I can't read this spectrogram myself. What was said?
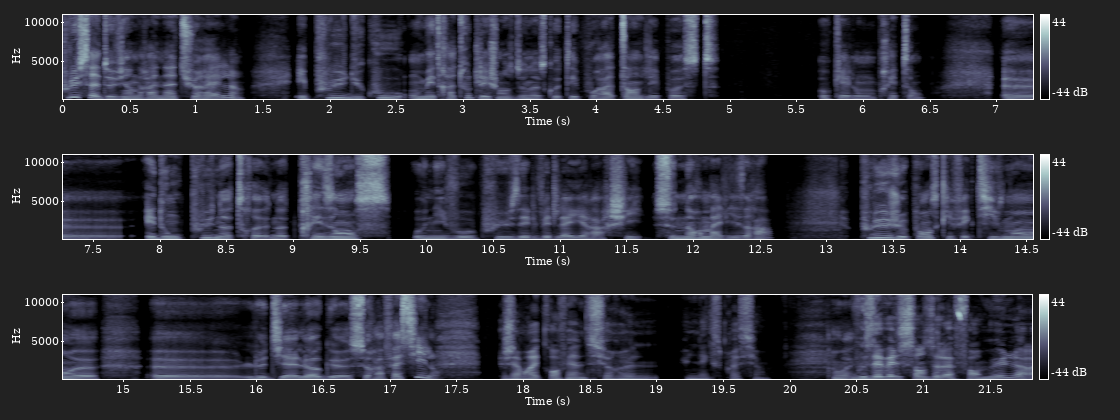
plus ça deviendra naturel et plus du coup on mettra toutes les chances de notre côté pour atteindre les postes auquel on prétend. Euh, et donc plus notre, notre présence au niveau plus élevé de la hiérarchie se normalisera, plus je pense qu'effectivement euh, euh, le dialogue sera facile. J'aimerais qu'on revienne sur une, expression. Vous avez le sens de la formule.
